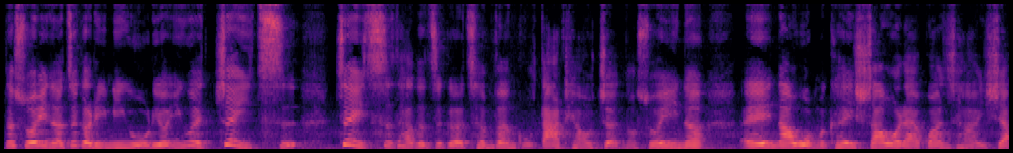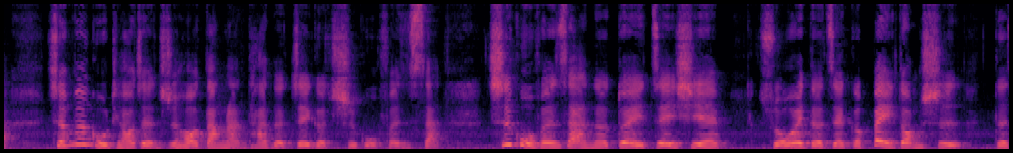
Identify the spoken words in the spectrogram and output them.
那所以呢，这个零零五六，因为这一次这一次它的这个成分股大调整呢，所以呢，诶，那我们可以稍微来观察一下成分股调整之后，当然它的这个持股分散，持股分散呢，对这些。所谓的这个被动式的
